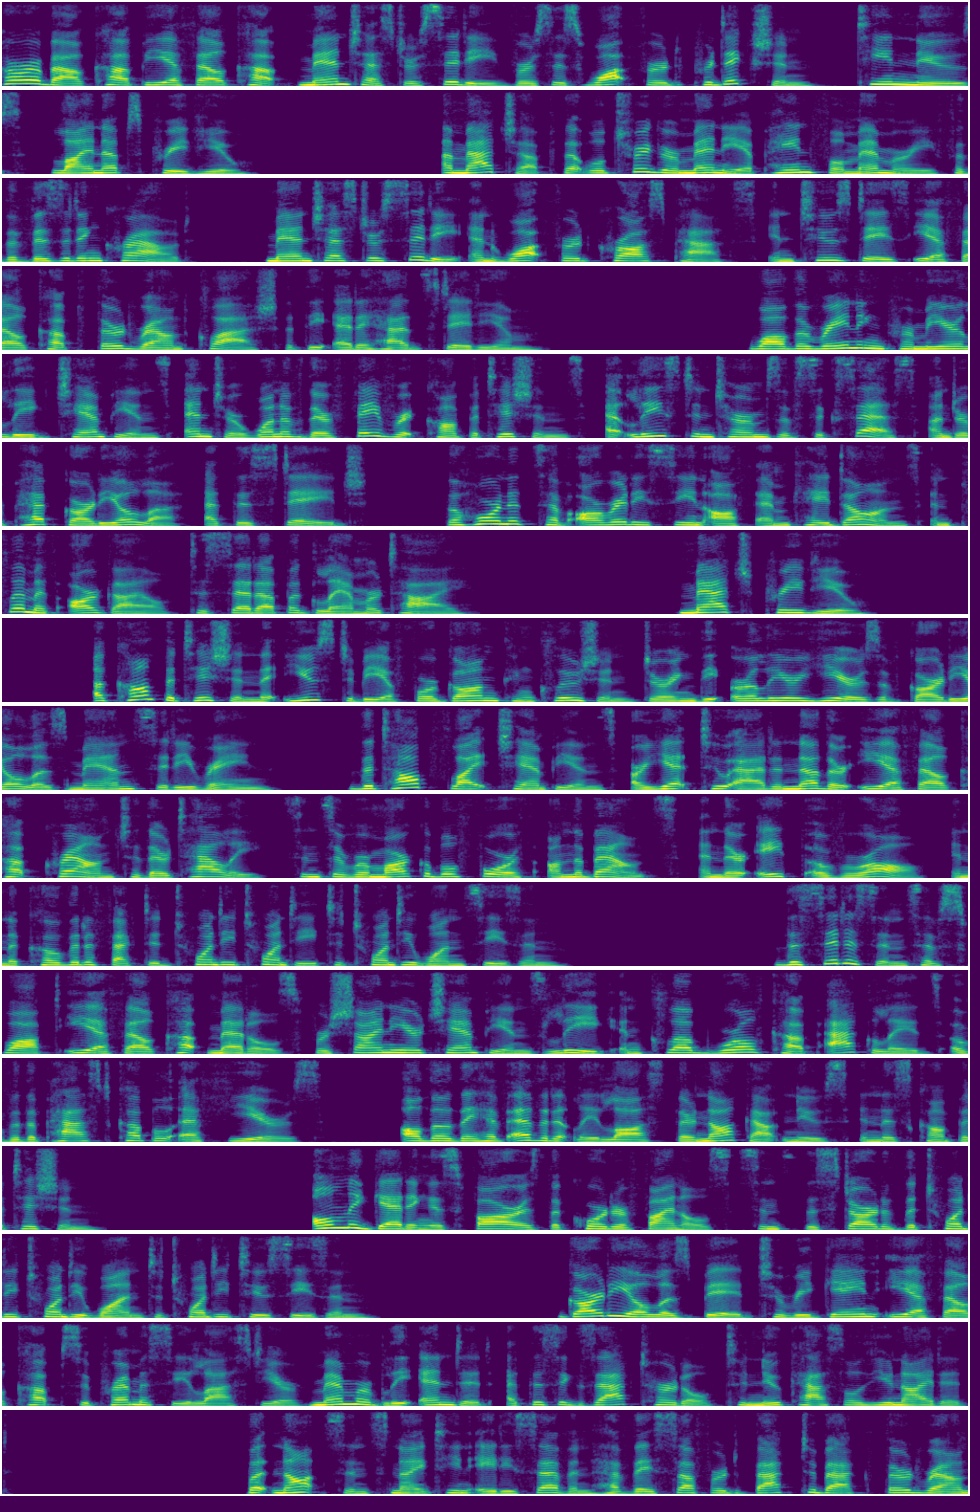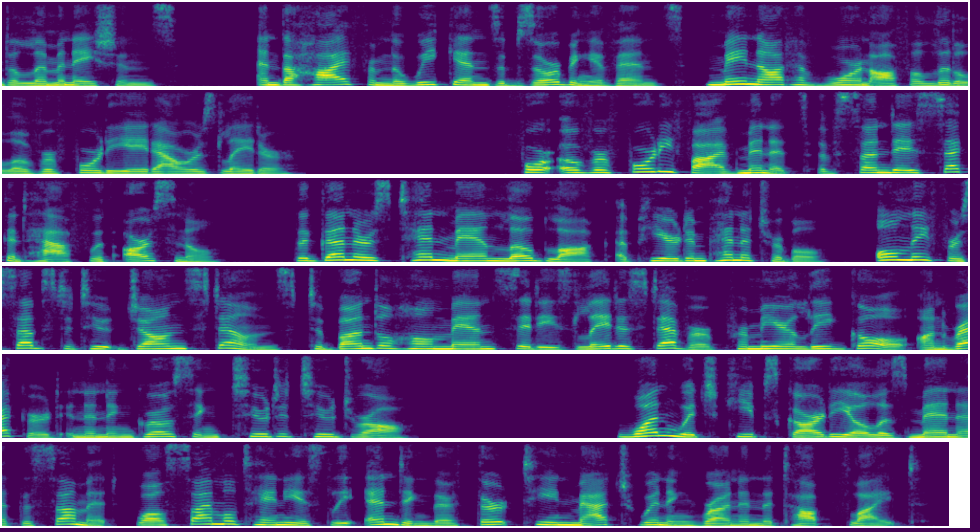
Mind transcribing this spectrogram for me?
Carabao Cup EFL Cup Manchester City vs Watford Prediction, Teen News, Lineups Preview. A matchup that will trigger many a painful memory for the visiting crowd. Manchester City and Watford cross paths in Tuesday's EFL Cup third round clash at the Etihad Stadium. While the reigning Premier League champions enter one of their favorite competitions, at least in terms of success under Pep Guardiola, at this stage, the Hornets have already seen off MK Dons and Plymouth Argyle to set up a glamour tie. Match Preview A competition that used to be a foregone conclusion during the earlier years of Guardiola's Man City reign. The top flight champions are yet to add another EFL Cup crown to their tally since a remarkable fourth on the bounce and their eighth overall in the COVID affected 2020 21 season. The citizens have swapped EFL Cup medals for shinier Champions League and Club World Cup accolades over the past couple F years, although they have evidently lost their knockout noose in this competition. Only getting as far as the quarter-finals since the start of the 2021 22 season. Guardiola's bid to regain EFL Cup supremacy last year memorably ended at this exact hurdle to Newcastle United. But not since 1987 have they suffered back-to-back third-round eliminations, and the high from the weekend's absorbing events may not have worn off a little over 48 hours later. For over 45 minutes of Sunday's second half with Arsenal, the Gunners' 10-man low block appeared impenetrable, only for substitute John Stones to bundle home Man City's latest ever Premier League goal on record in an engrossing 2-2 draw. One which keeps Guardiola's men at the summit while simultaneously ending their 13-match winning run in the top flight.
